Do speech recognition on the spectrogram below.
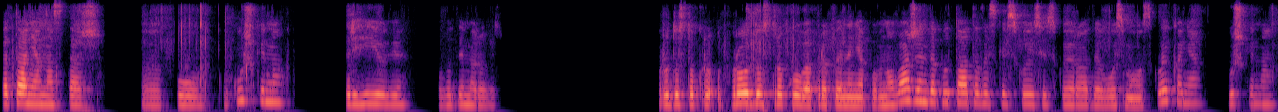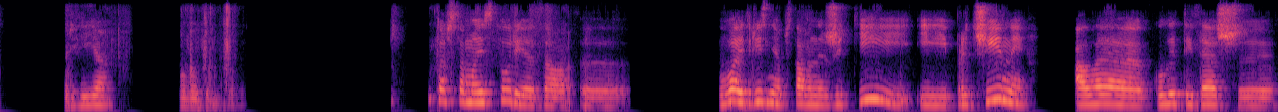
Питання в нас теж е, по Кукушкіну Сергієві Володимировичу. Про, дострокове припинення повноважень депутата Лисківської сільської ради восьмого скликання Кукушкіна Сергія Володимировича. Ну, Та ж сама історія, да. Е, бувають різні обставини в житті і причини, але коли ти йдеш е,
